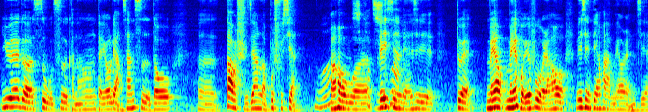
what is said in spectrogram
约个四五次，可能得有两三次都呃到时间了不出现。然后我微信联系，对，没有没回复，然后微信电话没有人接，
